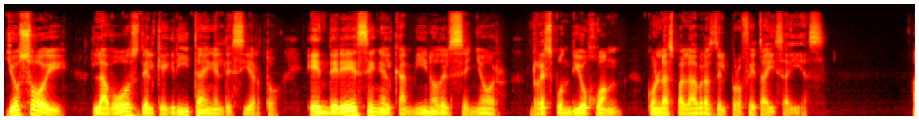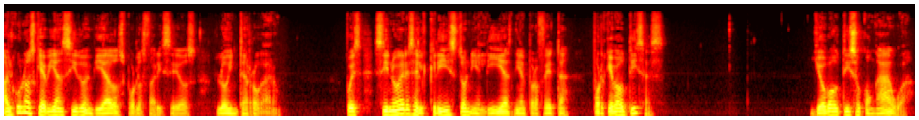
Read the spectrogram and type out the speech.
Yo soy la voz del que grita en el desierto, enderecen el camino del Señor, respondió Juan, con las palabras del profeta Isaías. Algunos que habían sido enviados por los fariseos lo interrogaron. Pues si no eres el Cristo, ni Elías, ni el profeta, ¿por qué bautizas? Yo bautizo con agua,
